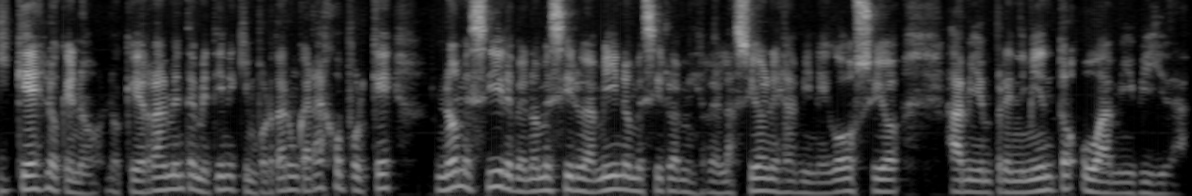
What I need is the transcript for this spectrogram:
y qué es lo que no, lo que realmente me tiene que importar un carajo porque no me sirve, no me sirve a mí, no me sirve a mis relaciones, a mi negocio, a mi emprendimiento o a mi vida.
